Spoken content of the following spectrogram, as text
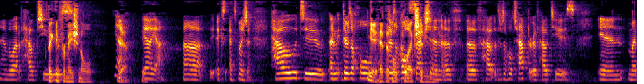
I have a lot of how to Like informational. Yeah, yeah, yeah. Uh, ex- explanation how to. I mean, there's a whole Yeah, there's whole a whole collection section of of how there's a whole chapter of how tos in my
